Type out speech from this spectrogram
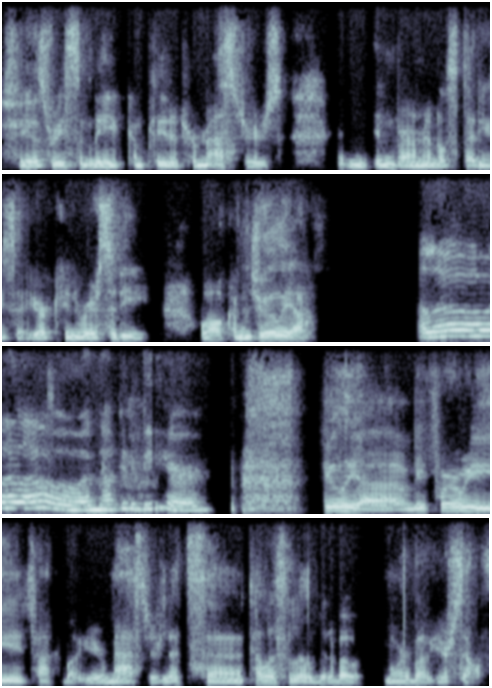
She has recently completed her master's in environmental studies at York University. Welcome, Julia. Hello, hello. I'm happy to be here. Julia, before we talk about your master's, let's uh, tell us a little bit about more about yourself.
